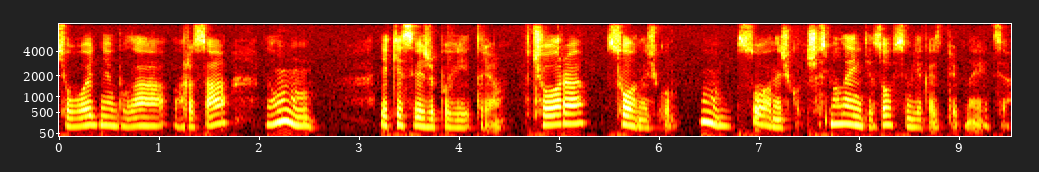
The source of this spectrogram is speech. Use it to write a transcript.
сьогодні була гроза. М-м, яке свіже повітря. Вчора сонечко. М, сонечко, щось маленьке, зовсім якась дрібниця.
